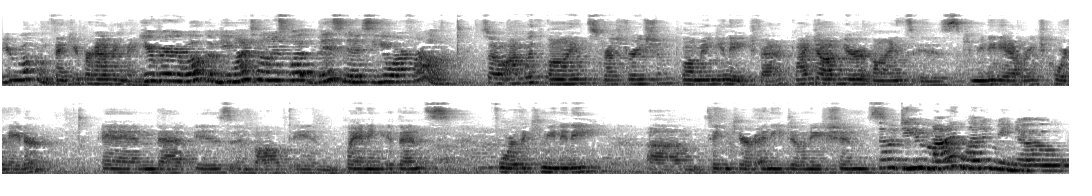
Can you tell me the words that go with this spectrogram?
You're welcome. Thank you for having me. You're very welcome. Do you mind telling us what business you are from? So I'm with Vines Restoration Plumbing and HVAC. My job here at Vines is Community Outreach Coordinator, and that is involved in planning events for the community, um, taking care of any donations. So, do you mind letting me know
